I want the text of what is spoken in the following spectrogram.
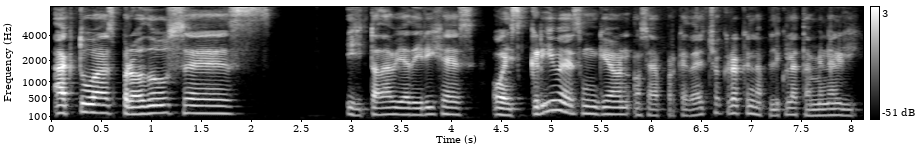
Actúas, produces y todavía diriges o escribes un guion, o sea, porque de hecho creo que en la película también el,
